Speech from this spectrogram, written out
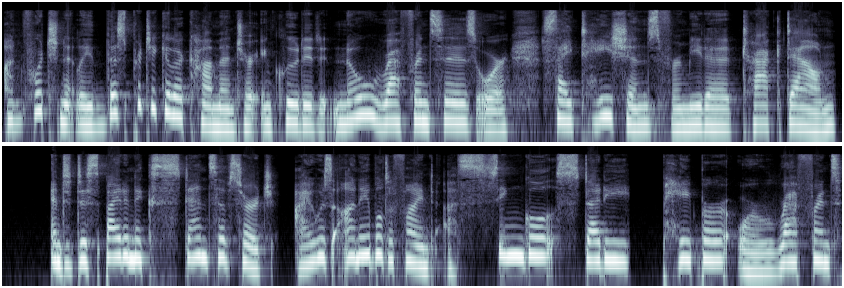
Unfortunately, this particular commenter included no references or citations for me to track down. And despite an extensive search, I was unable to find a single study, paper, or reference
